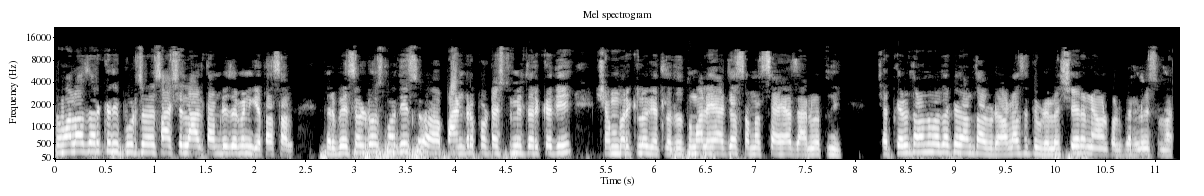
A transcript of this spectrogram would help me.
तुम्हाला जर कधी पुढच्या वेळेस अशी लाल तांबडी जमीन घेत असाल तर बेसल डोसमध्येच पांढरं पोटॅश तुम्ही जर कधी शंभर किलो घेतलं तर तुम्हाला ह्या ज्या समस्या ह्या जाणवत नाही. शेतकरी मित्रांनो जर कधी आमचा व्हिडिओ आला असेल तर व्हिडिओला शेअर आणि आवड करायला विसरू नका.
